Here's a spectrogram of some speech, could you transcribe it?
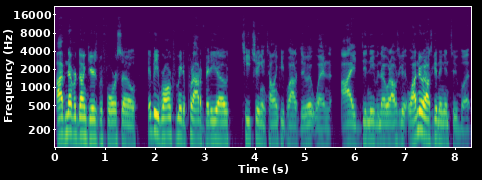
I've never done gears before, so it'd be wrong for me to put out a video teaching and telling people how to do it when I didn't even know what I was getting. Well, I knew what I was getting into, but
